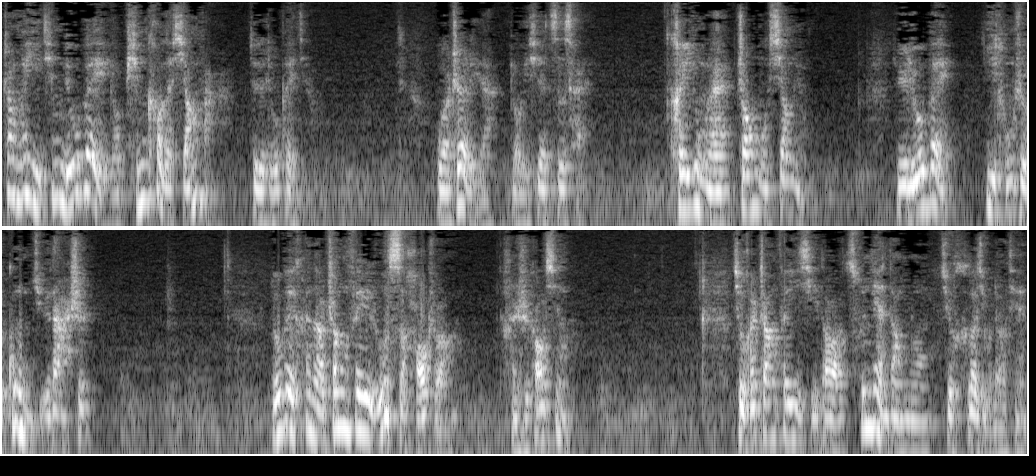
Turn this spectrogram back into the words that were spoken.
张飞一听刘备有平寇的想法，就对刘备讲。我这里啊有一些资财，可以用来招募乡勇，与刘备一同是共举大事。刘备看到张飞如此豪爽，很是高兴，就和张飞一起到村店当中去喝酒聊天。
